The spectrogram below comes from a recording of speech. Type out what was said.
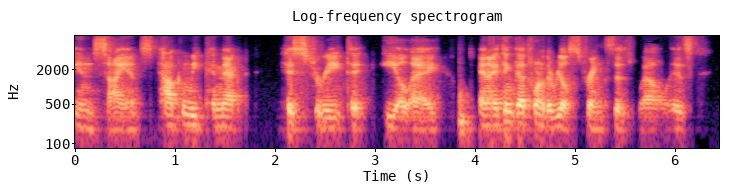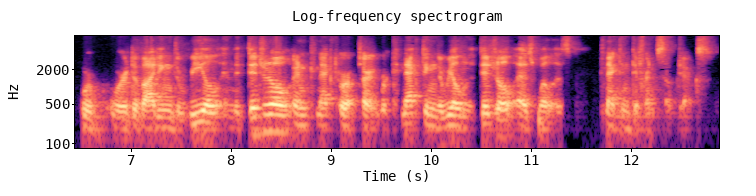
in science? How can we connect history to ELA? And I think that's one of the real strengths as well. Is we're, we're dividing the real and the digital, and connect. Or sorry, we're connecting the real and the digital as well as connecting different subjects.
